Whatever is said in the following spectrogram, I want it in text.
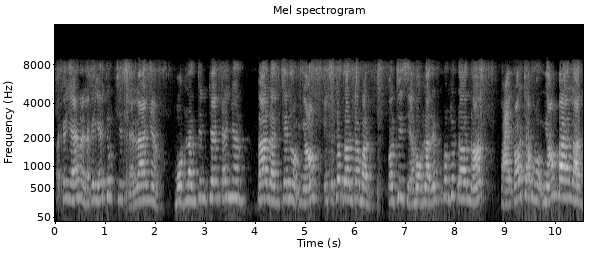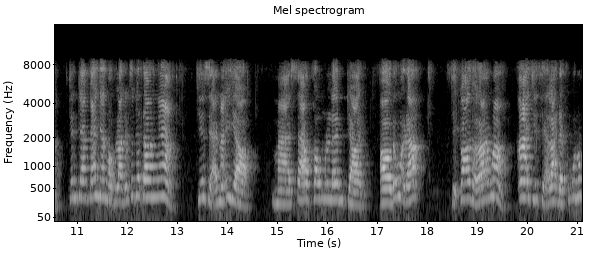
Tại cái giá này là cái giá chốt chia sẻ like nha. Một lần trên trang cá nhân ba lần trên hội nhóm em sẽ chốt đơn cho mình. Còn chia sẻ một lần em cũng không chốt đơn nữa. Phải có trong hội nhóm ba lần trên trang cá nhân một lần em sẽ chốt đơn nha. Chia sẻ nãy giờ mà sao không lên trời? Ờ đúng rồi đó. Chị coi thử đó, đúng không? Ai chia sẻ lại để cũng có nút?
